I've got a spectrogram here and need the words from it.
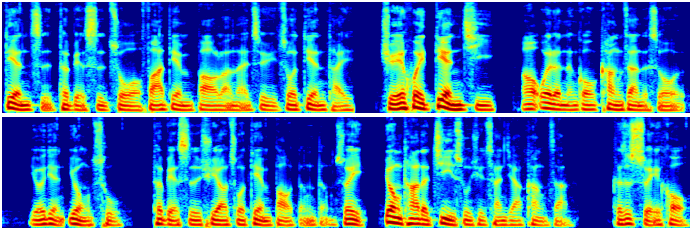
电子，特别是做发电报了，乃至于做电台，学会电机。然后为了能够抗战的时候有一点用处，特别是需要做电报等等，所以用他的技术去参加抗战。可是随后，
